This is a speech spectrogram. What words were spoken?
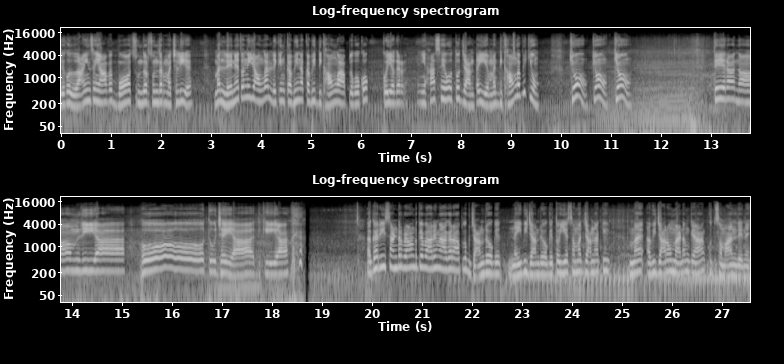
देखो लाइन से यहाँ पे बहुत सुंदर सुंदर मछली है। मैं लेने तो नहीं जाऊँगा, लेकिन कभी ना कभी दिखाऊँगा आप लोगों को। कोई अगर यहाँ से हो तो जानता ही है। मैं दिखाऊँगा भी क्यों? क्यों? क्यों? क्यों? तेरा नाम लिया हो, तुझे याद किया। अगर इस अंडरग्राउंड के बारे में अगर आप लोग जान रहे होगे, नहीं भी जान रहे होगे तो ये समझ जाना कि मैं अभी जा रहा हूँ मैडम के यहाँ कुछ सामान लेने।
